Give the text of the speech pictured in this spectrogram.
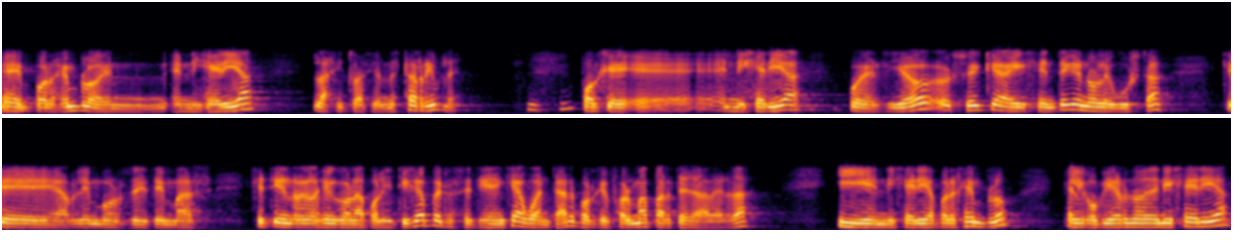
Eh, por ejemplo, en, Nigeria la situación es terrible. Porque eh, en Nigeria, pues yo sé que hay gente que no le gusta que hablemos de temas que tienen relación con la política, pero se tienen que aguantar porque forma parte de la verdad. Y en Nigeria, por ejemplo, el gobierno de Nigeria,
